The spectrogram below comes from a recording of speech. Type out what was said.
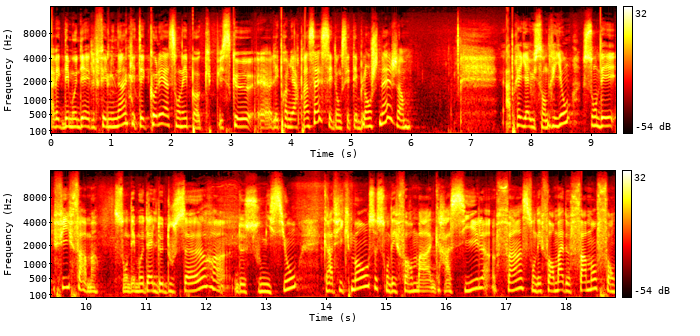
avec des modèles féminins qui étaient collés à son époque, puisque euh, les premières princesses, et donc c'était Blanche-Neige, après il y a eu Cendrillon, sont des filles-femmes, sont des modèles de douceur, de soumission. Graphiquement, ce sont des formats graciles, fins, ce sont des formats de femmes-enfants.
